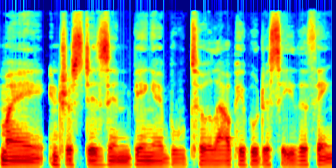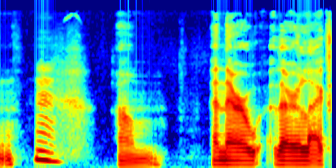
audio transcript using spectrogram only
my interest is in being able to allow people to see the thing. Hmm. Um, and there are there are like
